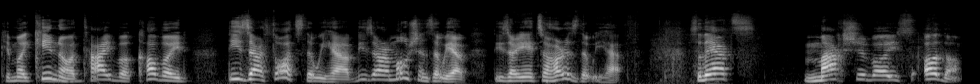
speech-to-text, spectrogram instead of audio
kimaikino, taiva, kavod. These are thoughts that we have. These are emotions that we have. These are yetzaharas that we have. So that's machshavais Adam.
